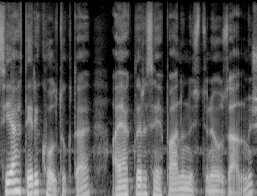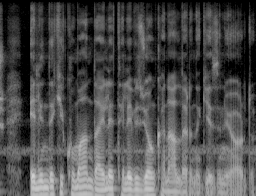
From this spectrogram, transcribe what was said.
Siyah deri koltukta, ayakları sehpanın üstüne uzanmış, elindeki kumandayla televizyon kanallarını geziniyordu.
